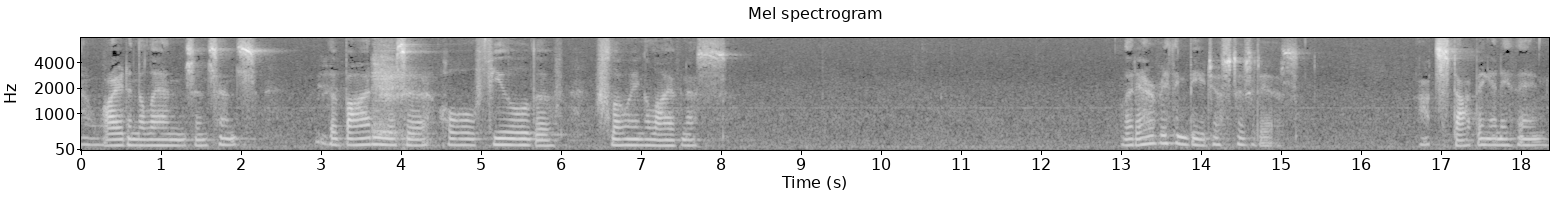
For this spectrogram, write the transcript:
Now widen the lens and sense the body is a whole field of flowing aliveness. let everything be just as it is. Not stopping anything,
